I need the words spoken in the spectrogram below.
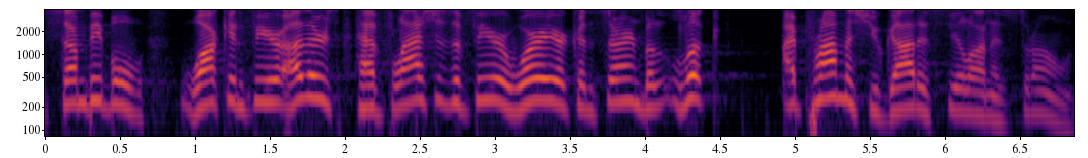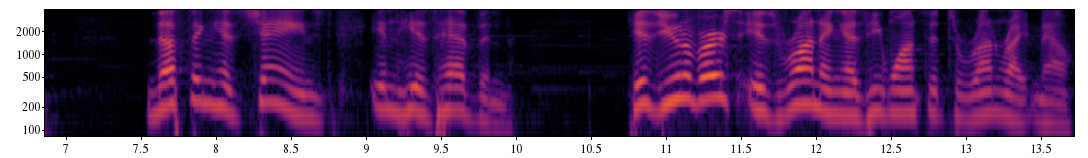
Some people walk in fear. Others have flashes of fear, worry, or concern. But look, I promise you, God is still on his throne. Nothing has changed in his heaven. His universe is running as he wants it to run right now.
